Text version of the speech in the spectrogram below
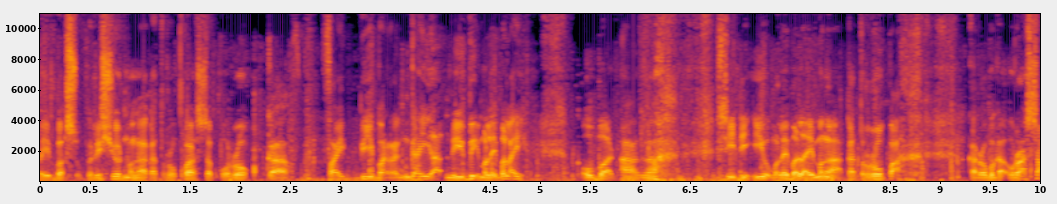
Baybas operasyon mga katropa sa Purok ka 5B Barangay ah, 9 Malaybalay. Kauban ang ah, CDU Malaybalay mga katropa. Karo baga orasa.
